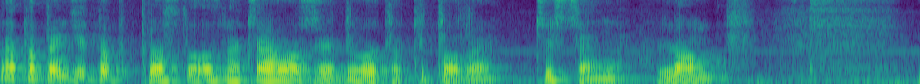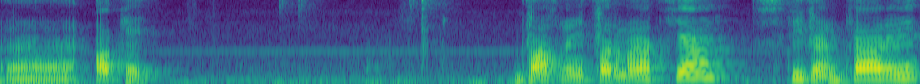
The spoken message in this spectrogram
no to będzie to po prostu oznaczało, że było to typowe czyszczenie longów. E, ok. Ważna informacja. Stephen Curry,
